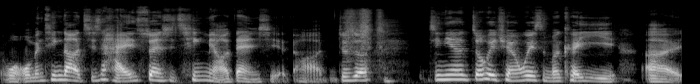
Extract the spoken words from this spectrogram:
我我们听到其实还算是轻描淡写的哈，就是说。今天周慧泉为什么可以呃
